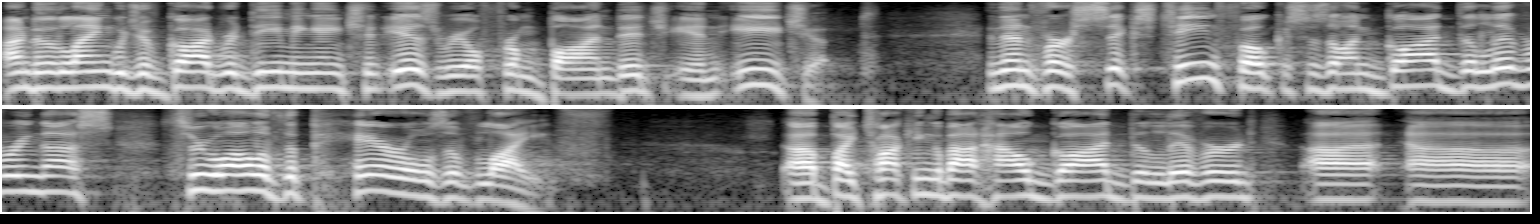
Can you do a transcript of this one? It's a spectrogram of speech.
under the language of God redeeming ancient Israel from bondage in Egypt. And then verse 16 focuses on God delivering us through all of the perils of life uh, by talking about how God delivered uh, uh,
